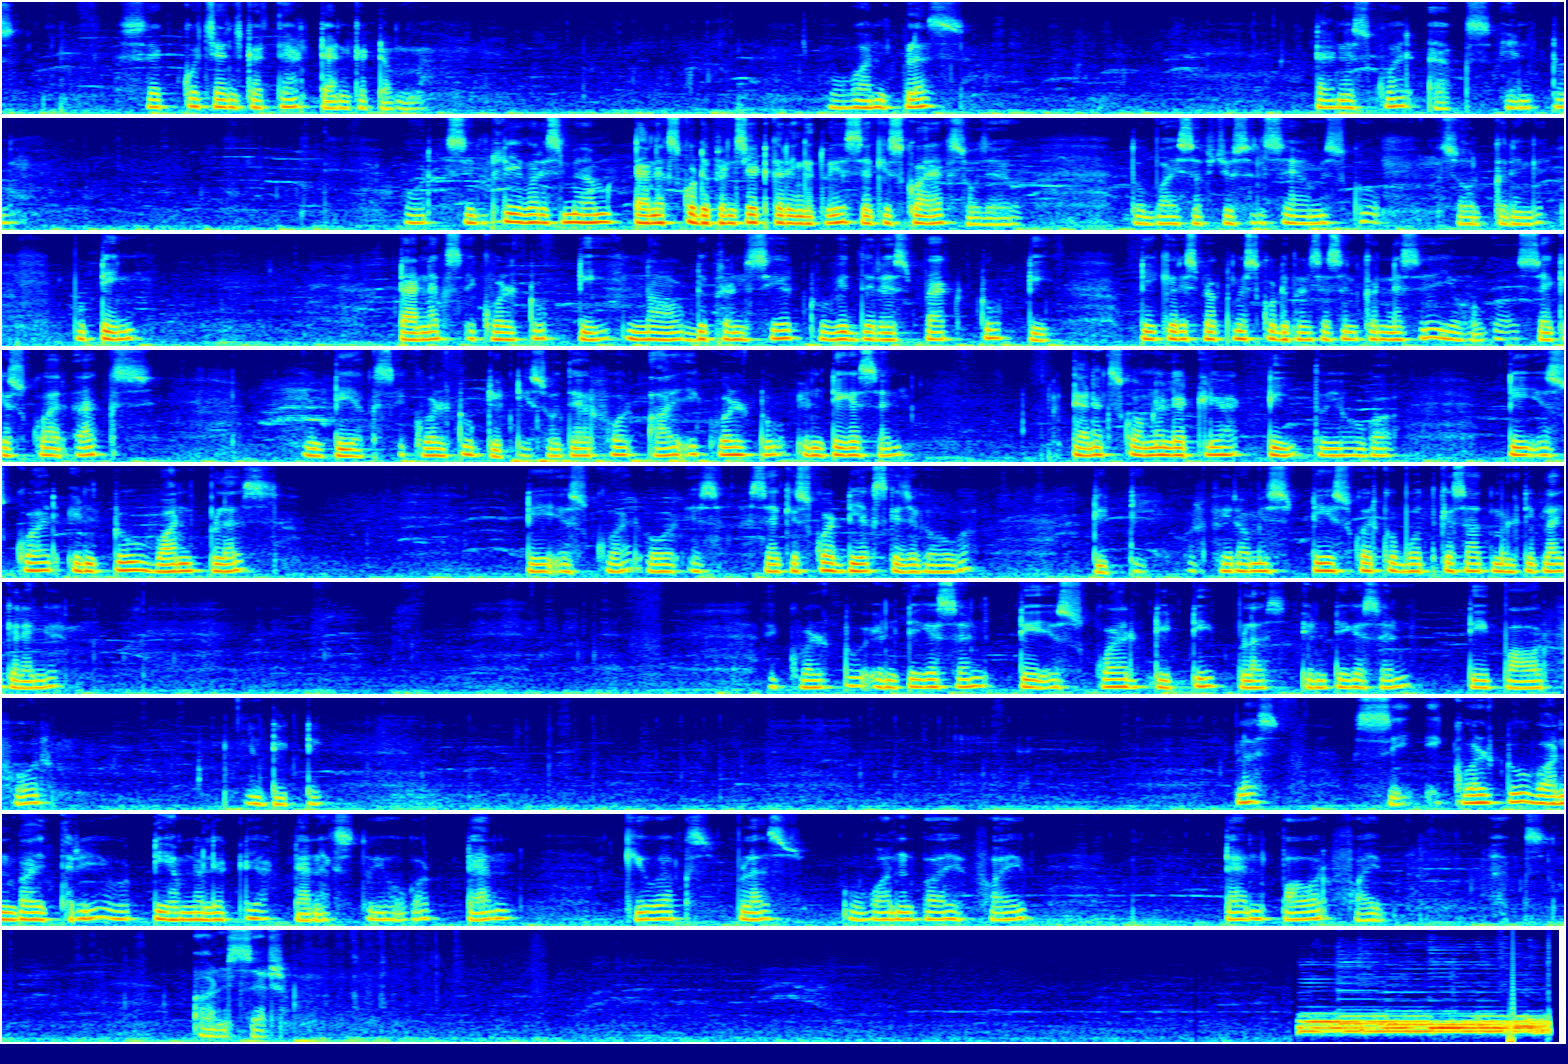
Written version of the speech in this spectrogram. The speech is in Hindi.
सेक को चेंज करते हैं टेन के टर्म में। One plus tan square x into और सिंपली अगर इसमें हम टेन एक्स को डिफ्रेंशिएट करेंगे तो ये सेक स्क्वायर एक्स हो जाएगा। तो बाय सब्सिट्यूशन से हम इसको सॉल्व करेंगे। Putting tan x equal to t now differentiate with respect to t t के रिस्पेक्ट में इसको डिफ्रेंशिएशन करने से ये होगा. Sec square x d x equal to d t so therefore I equal to tan x को हमने लेट लिया टी तो ये होगा t square into one plus t square और इस सेक स्क्वायर डी एक्स की जगह होगा डी टी और फिर हम इस टी स्क्वायर को बोथ के साथ मल्टीप्लाई करेंगे। Equal to integration t square d t plus integration t power four d t plus c equal to one by three और टी हमने लेट लिया टेन एक्स तो ये होगा tan cube x plus one by five tan power five x answer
